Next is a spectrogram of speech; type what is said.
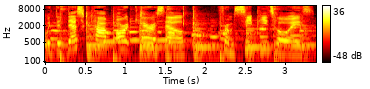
with the desktop art carousel from CP Toys.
